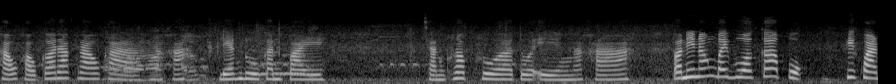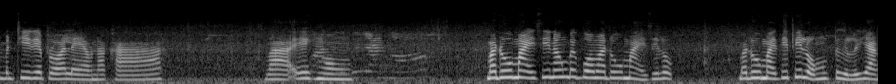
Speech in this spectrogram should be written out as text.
เขาเขาก็รักเราค่ะนะคะ เลี้ยงดูกันไป ฉันครอบครัวตัวเองนะคะ ตอนนี้น้องใบบัวก็ปลุกพี่ควานเป็นที่เรียบร้อยแล้วนะคะ ว่าเอ๊ะงง มาดูใหม่สิน้องใบบัวมาดูใหม่สิลูก มาดูใหม่ที่พี่หลงตื่นหรือยัง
